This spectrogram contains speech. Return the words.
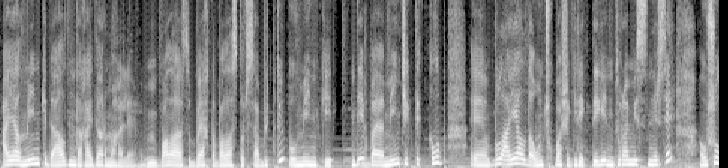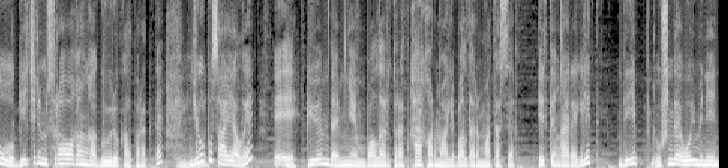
аял меники да алдымда кайда бармак эле. Баласы биякта баласы турса бүттү бул меники. Деп баягы менчиктик кылып э, бул аял да унчукпашы керек деген туура эмес нерсе ушул кечирим сурабаганга көбүрөөк алып барат да. Же болбосо аял э? Ээ күйөөм да эмне балдары турат каяка бармак эле балдарымдын атасы эртең кайра келет деп ушундай ой менен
